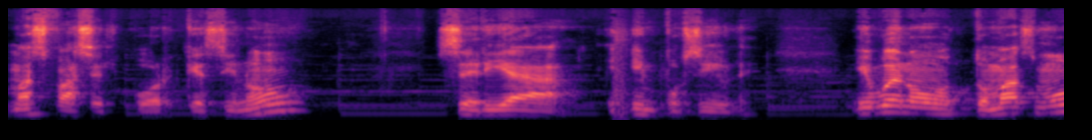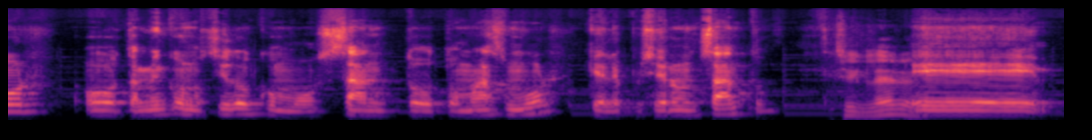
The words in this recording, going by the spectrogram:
más fácil, porque si no, sería imposible. Y bueno, Tomás More, o también conocido como Santo Tomás More, que le pusieron Santo. Sí, claro. Eh,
